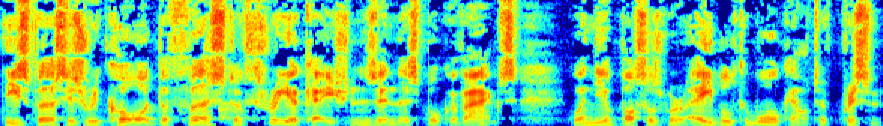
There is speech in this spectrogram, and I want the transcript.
These verses record the first of three occasions in this book of Acts when the apostles were able to walk out of prison.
